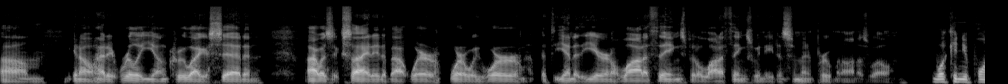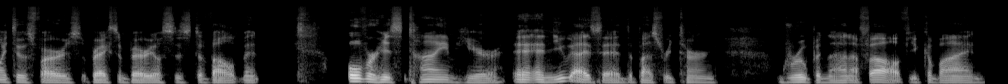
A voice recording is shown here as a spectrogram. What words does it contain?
um, you know, had a really young crew, like I said, and I was excited about where where we were at the end of the year and a lot of things, but a lot of things we needed some improvement on as well. What can you point to as far as Braxton Berrios's development over his time here? And you guys had the best return group in the NFL. If you combine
